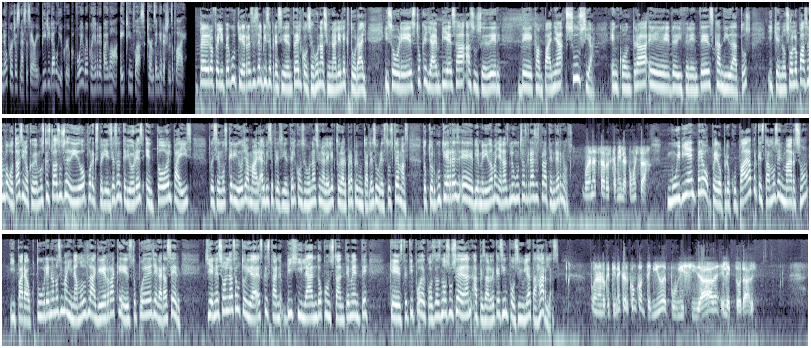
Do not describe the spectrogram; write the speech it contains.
No purchase necessary. VGW Group. Void where prohibited by law. 18 plus. Terms and conditions apply. Pedro Felipe Gutiérrez es el vicepresidente del Consejo Nacional Electoral y sobre esto que ya empieza a suceder de campaña sucia en contra eh, de diferentes candidatos y que no solo pasa en Bogotá, sino que vemos que esto ha sucedido por experiencias anteriores en todo el país, pues hemos querido llamar al vicepresidente del Consejo Nacional Electoral para preguntarle sobre estos temas. Doctor Gutiérrez, eh, bienvenido a Mañanas Blue, muchas gracias por atendernos. Buenas tardes, Camila, ¿cómo está? Muy bien, pero, pero preocupada porque estamos en marzo y para octubre no nos imaginamos la guerra que esto puede llegar a ser. ¿Quiénes son las autoridades que están vigilando constantemente que este tipo de cosas no sucedan a pesar de que es imposible atajarlas? Bueno, lo que tiene que ver con contenido de publicidad electoral,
